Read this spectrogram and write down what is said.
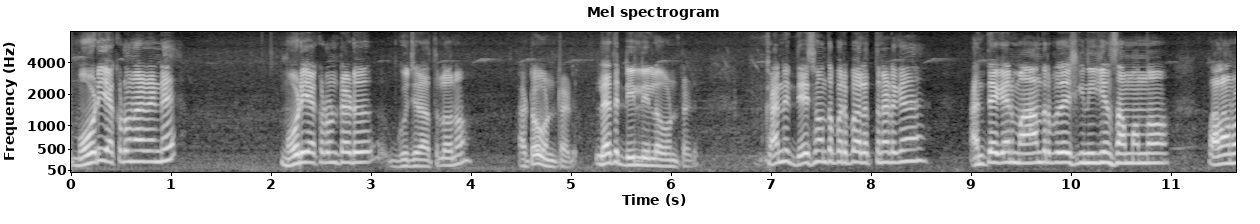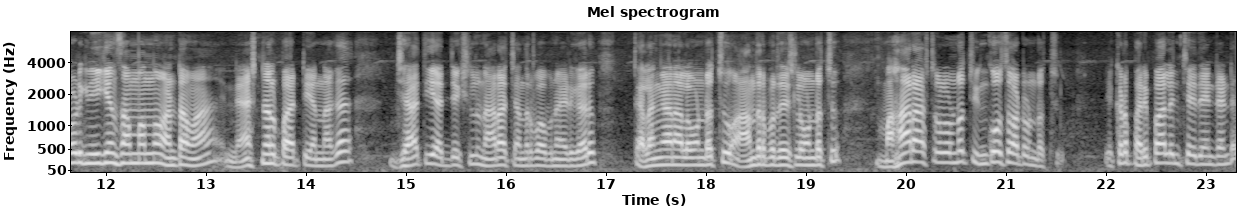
మోడీ ఎక్కడున్నాడండి? మోడీ ఎక్కడ ఉంటాడు గుజరాత్లోనో అటో ఉంటాడు. లేదా ఢిల్లీలో ఉంటాడు. కానీ దేశం అంతా పరిపాలిస్తున్నాడుగా? అంతేగాని మా ఆంధ్రప్రదేశ్కి నీకేం సంబంధం? పలానోడికి నీకేం సంబంధం? అంటామా? నేషనల్ పార్టీ అన్నాక జాతీయ అధ్యక్షులు నారా చంద్రబాబు నాయుడు గారు తెలంగాణలో ఉండొచ్చు ఆంధ్రప్రదేశ్లో ఉండొచ్చు మహారాష్ట్రలో ఉండొచ్చు ఇంకో చోట ఉండొచ్చు. ఇక్కడ పరిపాలించేది ఏంటంటే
